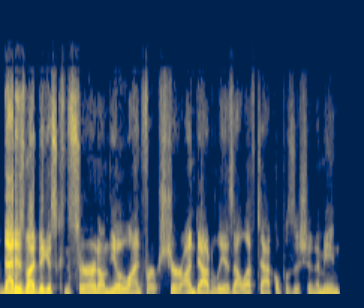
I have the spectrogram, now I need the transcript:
that is my biggest concern on the O line for sure. Undoubtedly, as that left tackle position. I mean,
